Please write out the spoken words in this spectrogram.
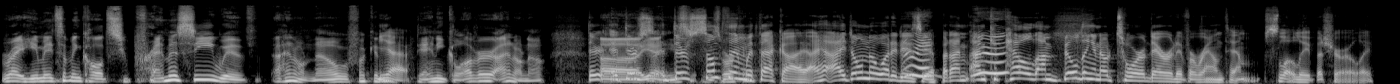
right. He made something called Supremacy with I don't know, fucking Yeah. Danny Glover. I don't know. There, Uh, there's yeah, there's he's something with that guy. I I don't know what it is right. yet, but I'm I'm compelled. I'm building a tour narrative around him slowly but surely.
